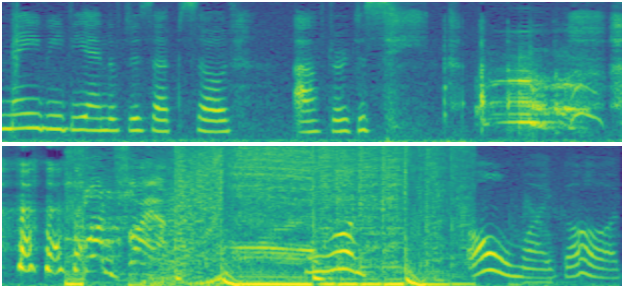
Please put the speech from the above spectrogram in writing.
may be the end of this episode after just Bonfire! Won. Oh my god.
